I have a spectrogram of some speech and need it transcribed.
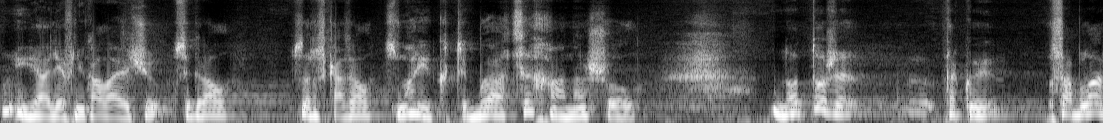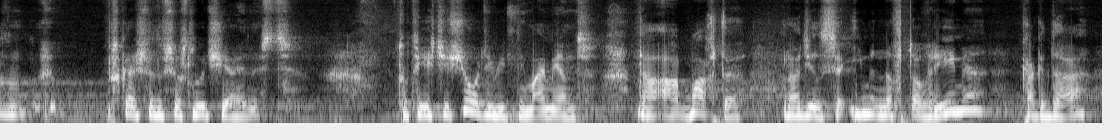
Я Лев Николаевичу сыграл, рассказал, смотри-ка ты, Б, А, Ц, Х нашел. Но тоже такой соблазн сказать, что это все случайность. Тут есть еще удивительный момент. Да, а Бах-то родился именно в то время, когда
